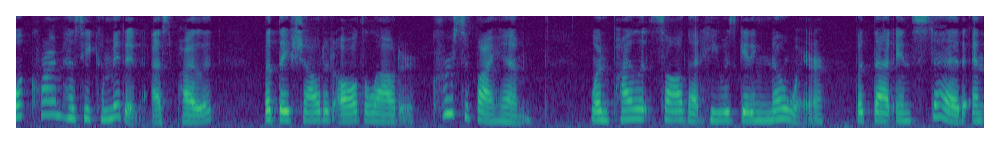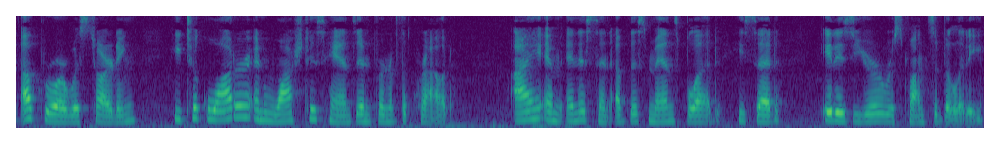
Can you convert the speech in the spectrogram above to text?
What crime has he committed? asked Pilate. But they shouted all the louder, Crucify him! When Pilate saw that he was getting nowhere, but that instead an uproar was starting, he took water and washed his hands in front of the crowd. I am innocent of this man's blood, he said. It is your responsibility.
